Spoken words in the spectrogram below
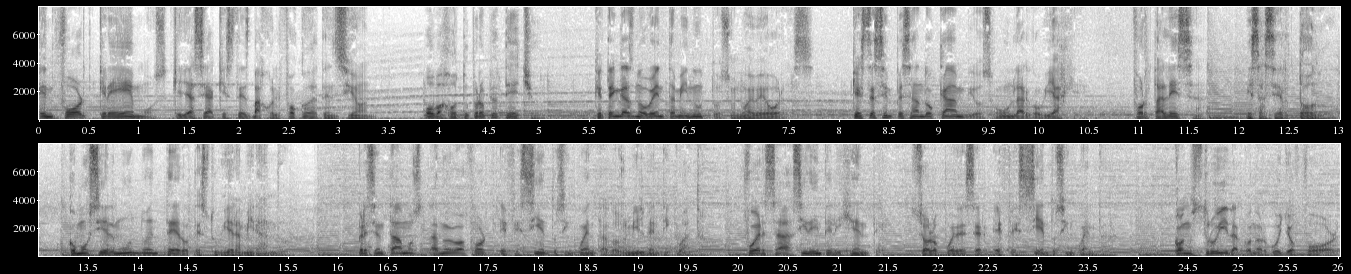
En Ford creemos que ya sea que estés bajo el foco de atención, o bajo tu propio techo, que tengas 90 minutos o 9 horas, que estés empezando cambios o un largo viaje. Fortaleza es hacer todo, como si el mundo entero te estuviera mirando. Presentamos la nueva Ford F150 2024. Fuerza así de inteligente solo puede ser F150. Construida con orgullo Ford.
